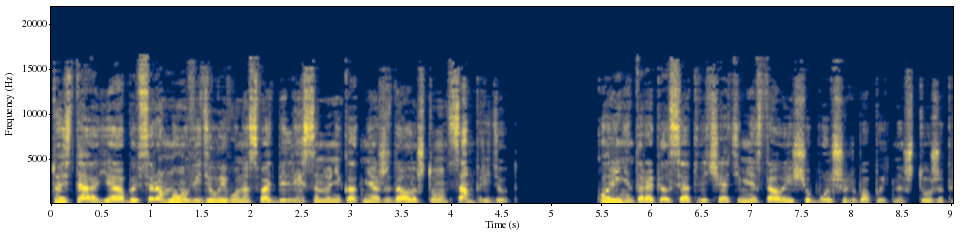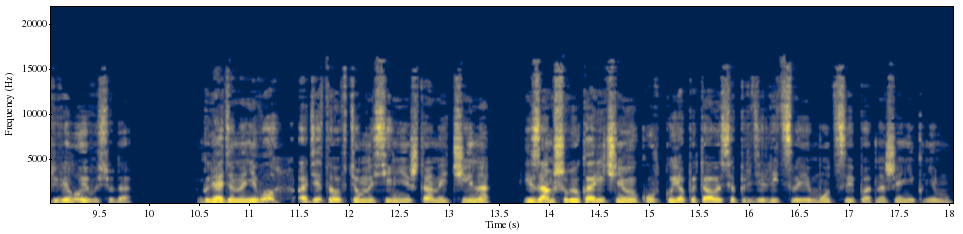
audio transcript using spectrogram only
То есть да, я бы все равно увидела его на свадьбе Лисы, но никак не ожидала, что он сам придет. Кори не торопился отвечать, и мне стало еще больше любопытно, что же привело его сюда. Глядя на него, одетого в темно-синие штаны чина и замшевую коричневую куртку, я пыталась определить свои эмоции по отношению к нему.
